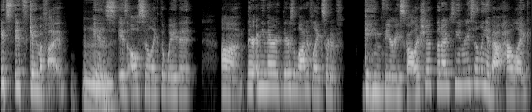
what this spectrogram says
it's it's gamified. Mm. Is is also like the way that um there. I mean there there's a lot of like sort of game theory scholarship that I've seen recently about how like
